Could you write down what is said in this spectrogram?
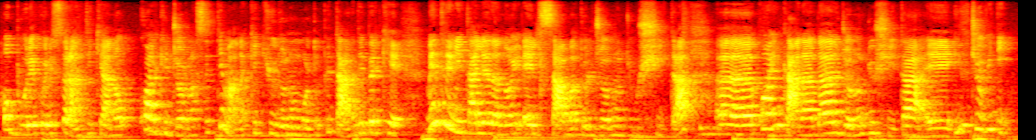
oppure quei ristoranti che hanno qualche giorno a settimana che chiudono molto più tardi perché mentre in Italia da noi è il sabato il giorno di uscita, uh, qua in Canada il giorno di uscita è il giovedì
